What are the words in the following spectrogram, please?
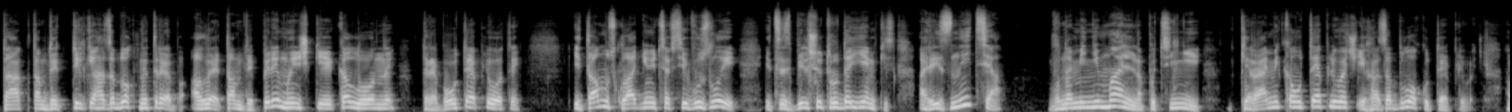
так, там, де тільки газоблок не треба, але там, де перемички, колони, треба утеплювати. І там ускладнюються всі вузли, і це збільшує трудоємкість. А різниця, вона мінімальна по ціні. Кераміка утеплювач і газоблок утеплювач. А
